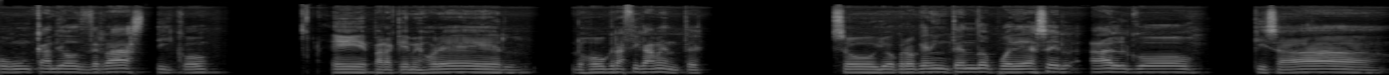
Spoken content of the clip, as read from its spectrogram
un cambio drástico eh, para que mejore el- los juegos gráficamente. So, yo creo que Nintendo puede hacer algo quizá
